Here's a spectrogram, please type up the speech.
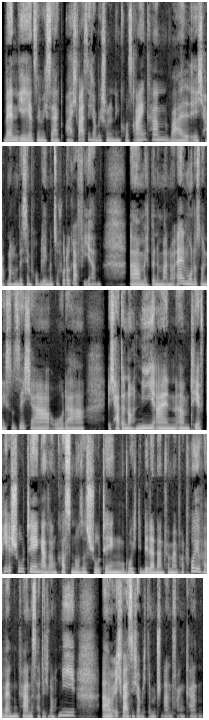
wenn ihr jetzt nämlich sagt, oh, ich weiß nicht, ob ich schon in den Kurs rein kann, weil ich habe noch ein bisschen Probleme zu fotografieren. Ähm, ich bin im manuellen Modus noch nicht so sicher oder ich hatte noch nie ein ähm, TFP-Shooting, also ein kostenloses Shooting, wo ich die Bilder dann für mein Portfolio verwenden kann. Das hatte ich noch nie. Ähm, ich weiß nicht, ob ich damit schon anfangen kann.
